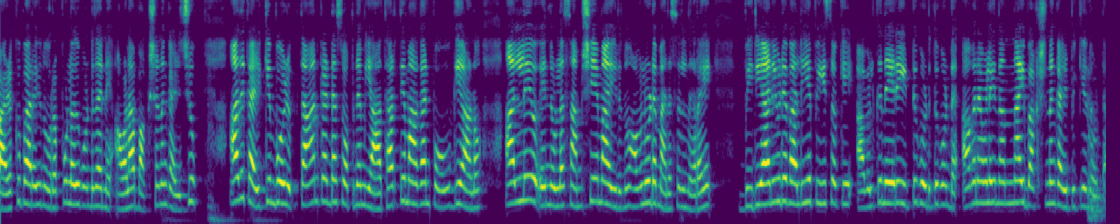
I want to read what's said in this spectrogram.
വഴക്കു പറയുന്ന ഉറപ്പുള്ളത് കൊണ്ട് തന്നെ അവൾ ആ ഭക്ഷണം കഴിച്ചു. അത് കഴിക്കുമ്പോഴും താൻ കണ്ട സ്വപ്നം യാഥാർത്ഥ്യമാകാൻ പോവുകയാണോ അല്ലയോ എന്നുള്ള സംശയമായിരുന്നു അവളുടെ മനസ്സിൽ നിറയെ. ബിരിയാണിയുടെ വലിയ പീസൊക്കെ അവൾക്ക് നേരെ ഇട്ട് കൊടുത്തുകൊണ്ട് അവൻ അവളെ നന്നായി ഭക്ഷണം കഴിപ്പിക്കുന്നുണ്ട്.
